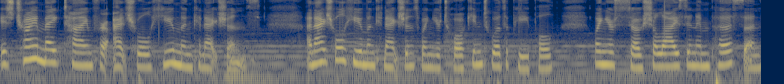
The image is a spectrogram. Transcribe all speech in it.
is try and make time for actual human connections. And actual human connections when you're talking to other people, when you're socializing in person,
